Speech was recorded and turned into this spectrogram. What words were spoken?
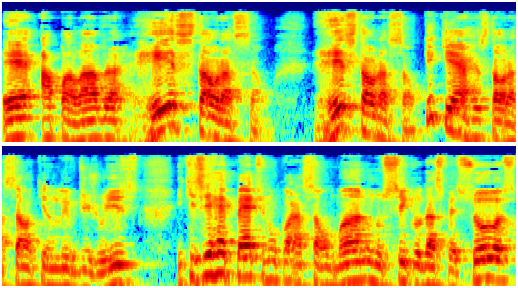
é a palavra restauração. Restauração. O que é a restauração aqui no livro de Juízes? E que se repete no coração humano, no ciclo das pessoas,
